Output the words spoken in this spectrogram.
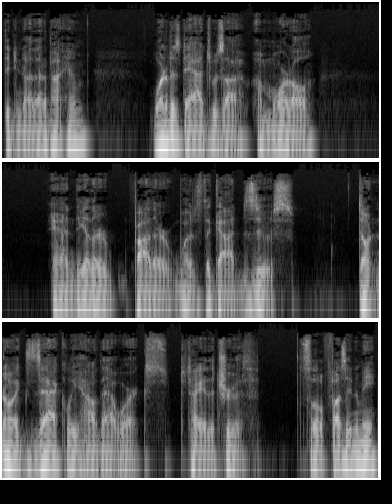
Did you know that about him? One of his dads was a, a mortal, and the other father was the god Zeus. Don't know exactly how that works, to tell you the truth. It's a little fuzzy to me,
